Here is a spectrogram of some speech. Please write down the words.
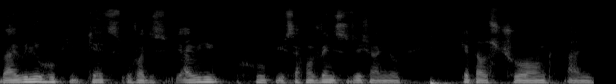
But I really hope you get over this. I really hope you circumvent the situation and you know, get out strong and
